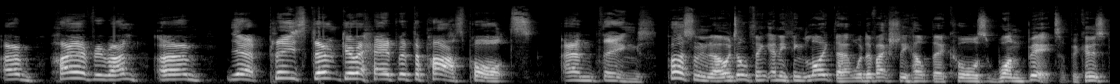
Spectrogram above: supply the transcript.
um, hi everyone. Um, yeah, please don't go ahead with the passports and things. Personally, though, I don't think anything like that would have actually helped their cause one bit, because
